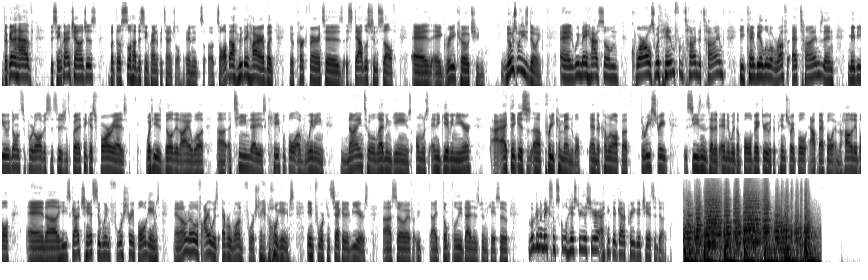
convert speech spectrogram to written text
they're going to have the same kind of challenges, but they'll still have the same kind of potential. And it's it's all about who they hire. But you know, Kirk Ferentz has established himself as a gritty coach who knows what he's doing and we may have some quarrels with him from time to time. He can be a little rough at times, and maybe you don't support all of his decisions. But I think as far as what he has built at Iowa, uh, a team that is capable of winning nine to eleven games almost any given year, I think is uh, pretty commendable. And they're coming off a three straight seasons that have ended with a bowl victory, with the Pinstripe Bowl, Outback Bowl, and the Holiday Bowl. And uh, he's got a chance to win four straight bowl games. And I don't know if Iowa's ever won four straight bowl games in four consecutive years. Uh, so if I don't believe that has been the case. So looking to make some school history this year, I think they've got a pretty good chance to do it.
